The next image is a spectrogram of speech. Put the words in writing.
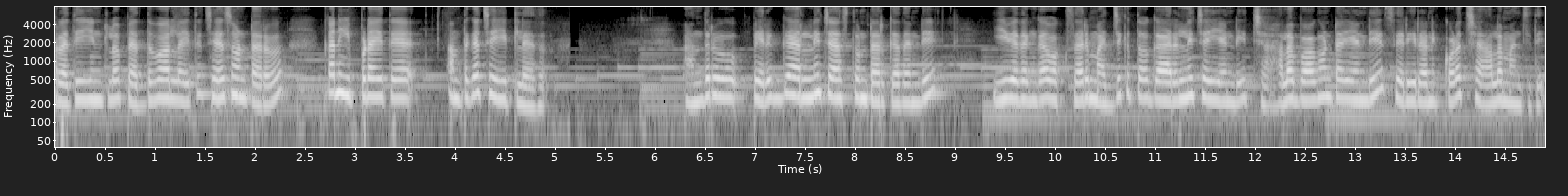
ప్రతి ఇంట్లో పెద్దవాళ్ళు అయితే చేసి ఉంటారు కానీ ఇప్పుడైతే అంతగా చేయట్లేదు. అందరూ పెరుగు గారెల్ని చేస్తుంటారు కదండి. ఈ విధంగా ఒకసారి మజ్జిగతో గారెల్ని చేయండి. చాలా బాగుంటాయండి. శరీరానికి కూడా చాలా మంచిది.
